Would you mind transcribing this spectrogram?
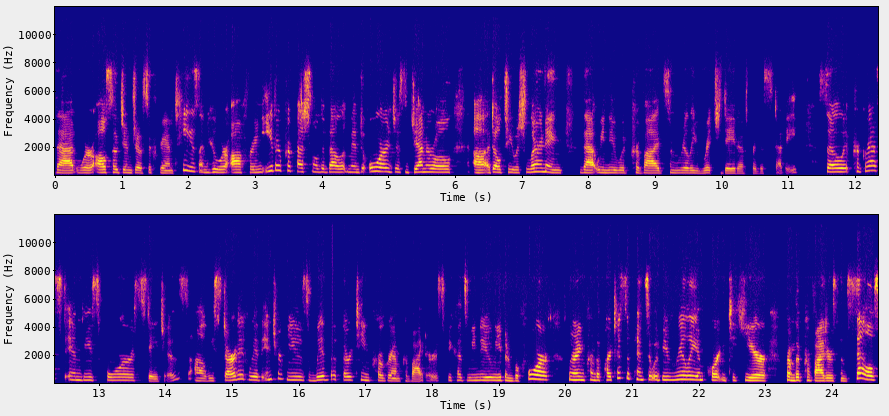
that were also Jim Joseph grantees and who were offering either professional development or just general uh, adult Jewish learning that we knew would provide some really rich data for the study. So it progressed in these four stages. Uh, we started with interviews with the 13 program providers because we knew even before learning from the participants, it would be really important to hear from the providers themselves,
